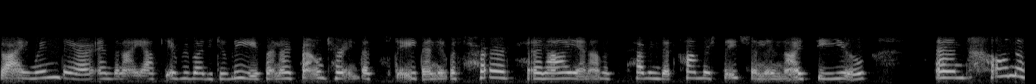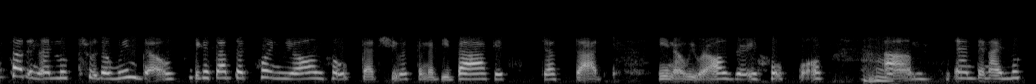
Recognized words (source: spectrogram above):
So I went there, and then I asked everybody to leave, and I found her in that state, and it was her and I, and I was having that conversation in ICU. And all of a sudden, I looked through the window because at that point we all hoped that she was going to be back. It's just that, you know, we were all very hopeful. Mm-hmm. Um, and then I looked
